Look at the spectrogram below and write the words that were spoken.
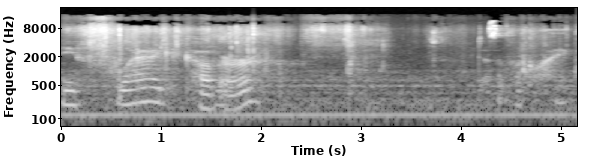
a flag cover. Doesn't look like.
